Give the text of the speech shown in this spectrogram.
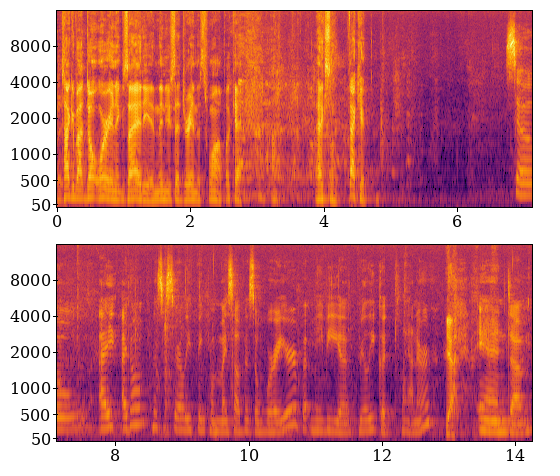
right. Talk about don't worry and anxiety, and then you said drain the swamp. Okay. Uh, excellent. Back here. So I, I don't necessarily think of myself as a worrier, but maybe a really good planner. Yeah. And um,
